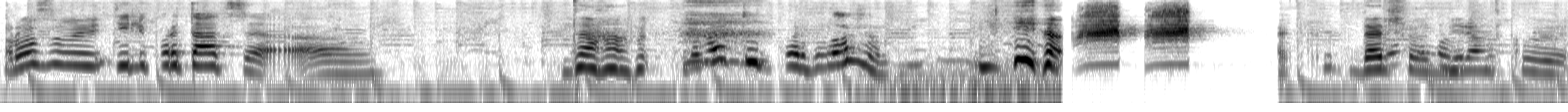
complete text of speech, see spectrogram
Розовый. Телепортация. а, Да. Давай тут продолжим. Так, дальше вот берем такую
